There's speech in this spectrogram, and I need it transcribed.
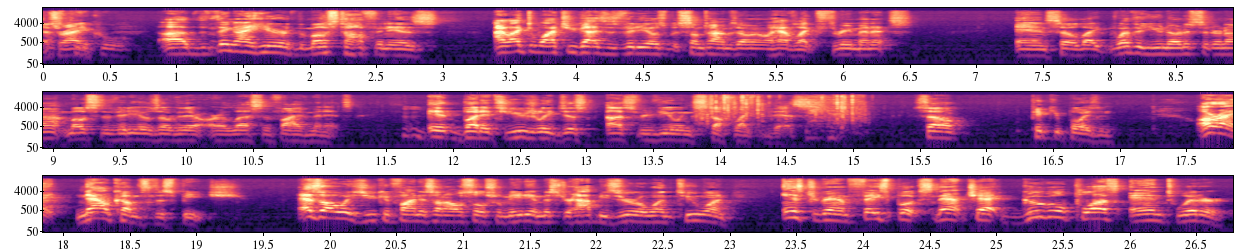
That's, pretty right. Cool. Uh, the thing I hear the most often is I like to watch you guys' videos, but sometimes I only have like three minutes. And so, like, whether you notice it or not, most of the videos over there are less than five minutes. It, but it's usually just us reviewing stuff like this. So, pick your poison. All right, now comes the speech. As always, you can find us on all social media, Mr. Happy0121, Instagram, Facebook, Snapchat, Google Plus, and Twitter.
